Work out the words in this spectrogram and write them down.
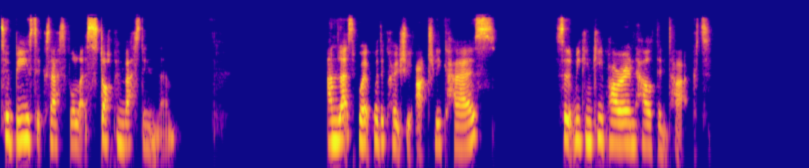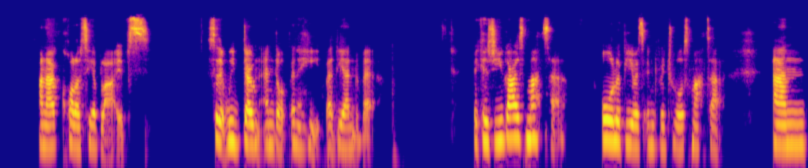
to be successful. Let's stop investing in them and let's work with a coach who actually cares so that we can keep our own health intact and our quality of lives so that we don't end up in a heap at the end of it. Because you guys matter. All of you as individuals matter. And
